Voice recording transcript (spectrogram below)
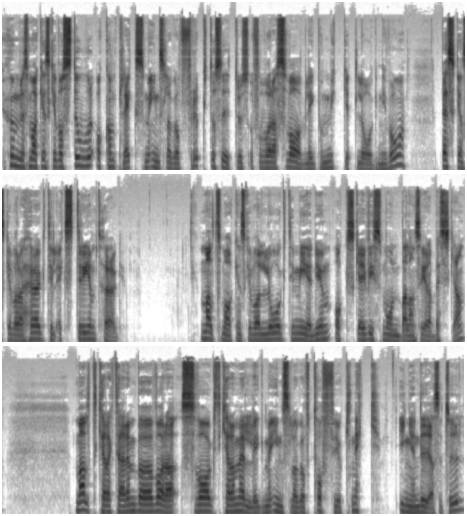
Humlesmaken ska vara stor och komplex med inslag av frukt och citrus och få vara svavlig på mycket låg nivå. Bäskan ska vara hög till extremt hög. Maltsmaken ska vara låg till medium och ska i viss mån balansera bäskan. Maltkaraktären bör vara svagt karamellig med inslag av toffee och knäck. Ingen diacetyl.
